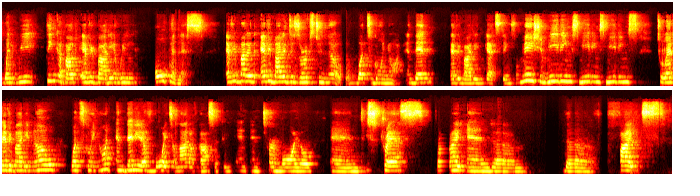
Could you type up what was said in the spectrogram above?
when we think about everybody and we openness everybody everybody deserves to know what's going on and then everybody gets the information meetings meetings meetings to let everybody know what's going on and then it avoids a lot of gossiping and, and turmoil and stress right and um, the fights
